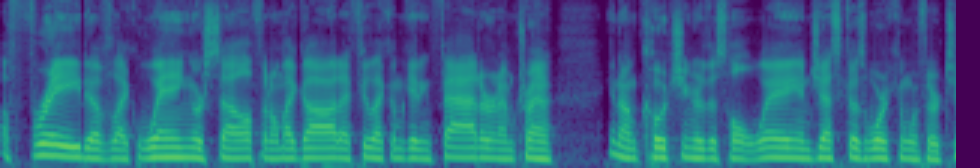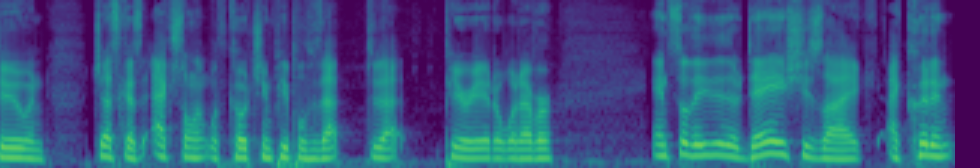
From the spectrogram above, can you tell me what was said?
afraid of like weighing herself and oh my god i feel like i'm getting fatter and i'm trying to you know i'm coaching her this whole way. And jessica's working with her too and jessica's excellent with coaching people through that through that period or whatever. And so the other day she's like i couldn't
